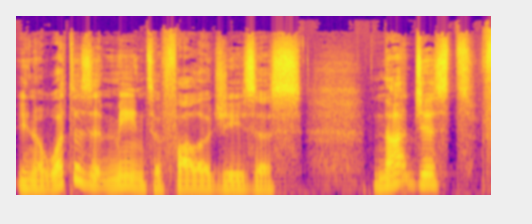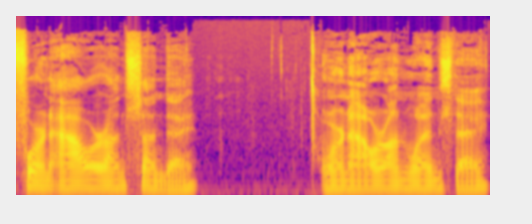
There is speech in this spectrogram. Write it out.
You know, what does it mean to follow Jesus? not just for an hour on Sunday or an hour on Wednesday,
